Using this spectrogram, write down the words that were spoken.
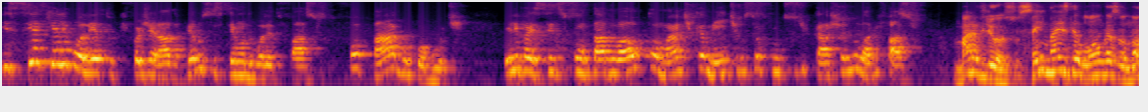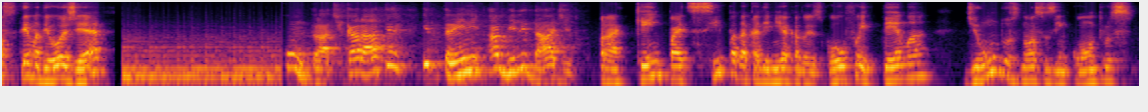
E se aquele boleto que foi gerado pelo sistema do boleto fácil for pago, Kogut, ele vai ser descontado automaticamente no seu fluxo de caixa no Lab Fácil. Maravilhoso. Sem mais delongas, o nosso tema de hoje é Contrate caráter e treine habilidade para quem participa da Academia K2Go, foi tema de um dos nossos encontros,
